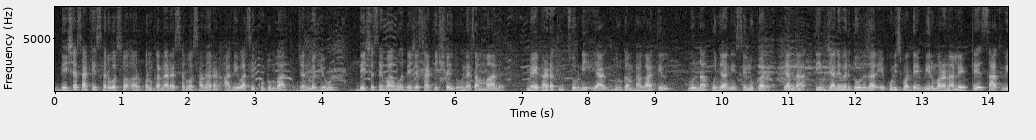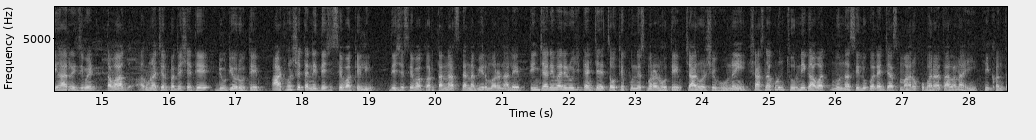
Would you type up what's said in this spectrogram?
देशासाठी सर्वस्व अर्पण करणाऱ्या सर्वसाधारण आदिवासी कुटुंबात जन्म घेऊन देशसेवा व देशासाठी शहीद होण्याचा मान मेळघाटातील चुर्णी या दुर्गम भागातील मुन्ना पुंजानी सेलुकर यांना तीन जानेवारी दोन हजार एकोणीसमध्ये वीरमरण आले. ते सातविहार रेजिमेंट तवाग अरुणाचल प्रदेश येथे ड्युटीवर होते. आठ वर्षे त्यांनी देशसेवा केली. देशसेवा करतानाच त्यांना वीरमरण आले. तीन जानेवारी रोजी त्यांचे चौथे पुण्यस्मरण होते. चार वर्षे होऊनही शासनाकडून चुर्णी गावात मुन्ना सेलुकर यांच्या स्मारक उभारण्यात आला नाही. ही खंत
